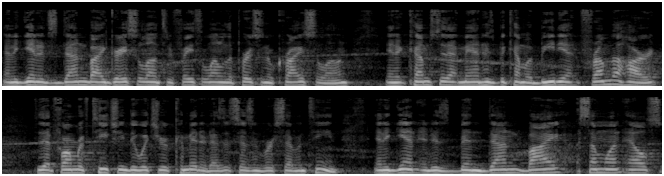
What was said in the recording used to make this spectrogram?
And again, it's done by grace alone, through faith alone, in the person of Christ alone. And it comes to that man who's become obedient from the heart to that form of teaching to which you're committed, as it says in verse 17. And again, it has been done by someone else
